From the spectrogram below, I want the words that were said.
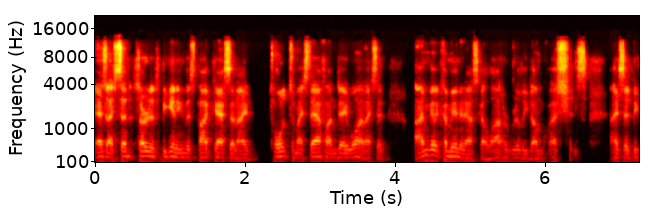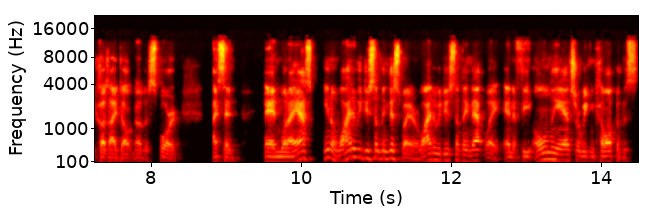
as I said, started at the beginning of this podcast and I told it to my staff on day one, I said, I'm going to come in and ask a lot of really dumb questions. I said, because I don't know the sport. I said, and when I ask, you know, why do we do something this way or why do we do something that way? And if the only answer we can come up with is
